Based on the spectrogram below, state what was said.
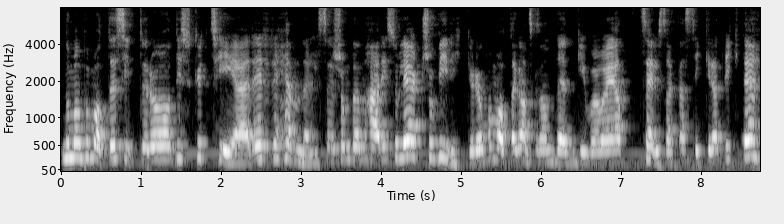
Når man på en måte sitter og diskuterer hendelser som den her isolert, så virker det jo på en måte ganske sånn dead giveaway at selvsagt er sikkerhet viktig.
